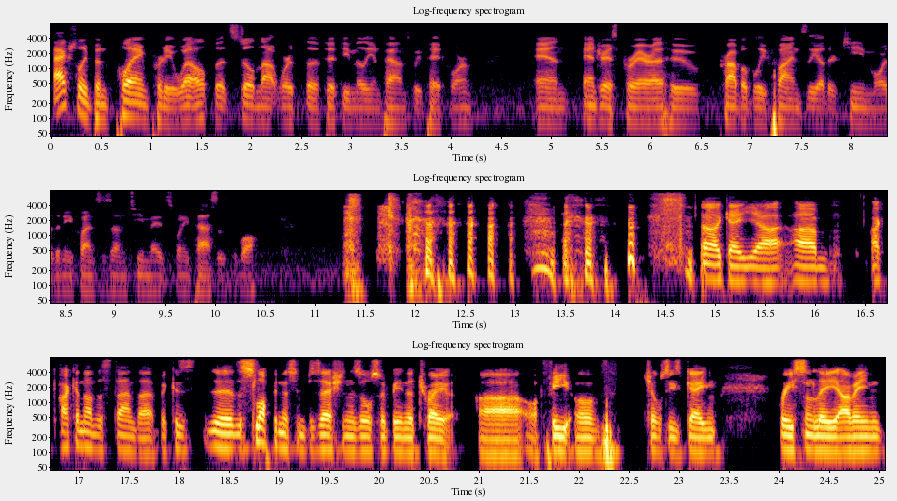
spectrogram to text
actually been playing pretty well, but still not worth the 50 million pounds we paid for him. And Andreas Pereira, who probably finds the other team more than he finds his own teammates when he passes the ball. okay, yeah. Um, I, I can understand that because the, the sloppiness in possession has also been a trait uh, or feat of Chelsea's game recently. I mean,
